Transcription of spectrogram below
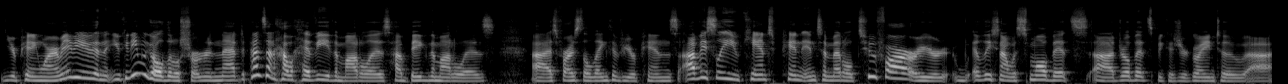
your pinning wire. Maybe even, you can even go a little shorter than that. Depends on how heavy the model is, how big the model is, uh, as far as the length of your pins. Obviously, you can't pin into metal too far, or you're, at least not with small bits, uh, drill bits, because you're going to uh,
